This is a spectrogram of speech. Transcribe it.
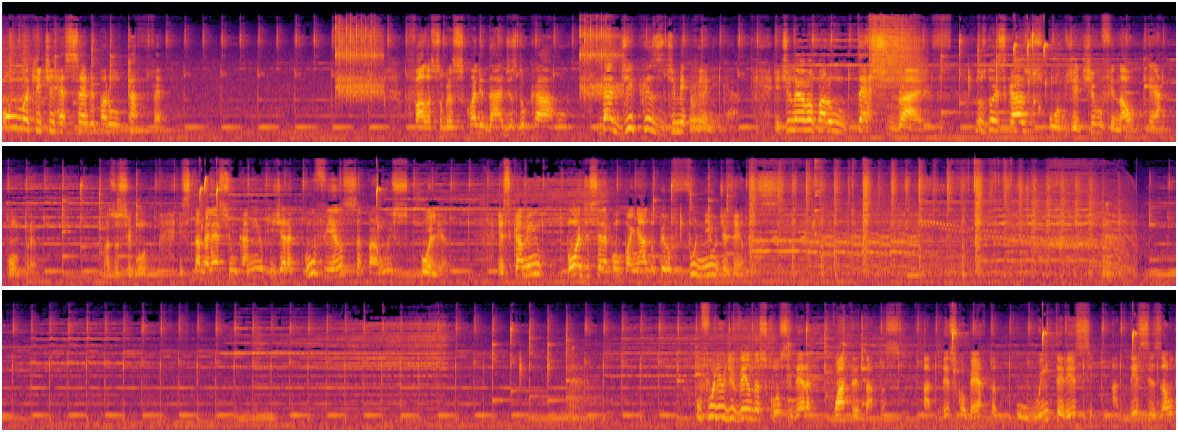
Ou uma que te recebe para um café? Fala sobre as qualidades do carro, dá dicas de mecânica e te leva para um test drive. Nos dois casos, o objetivo final é a compra. Mas o segundo estabelece um caminho que gera confiança para uma escolha. Esse caminho pode ser acompanhado pelo funil de vendas. O funil de vendas considera quatro etapas: a descoberta, o interesse, a decisão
